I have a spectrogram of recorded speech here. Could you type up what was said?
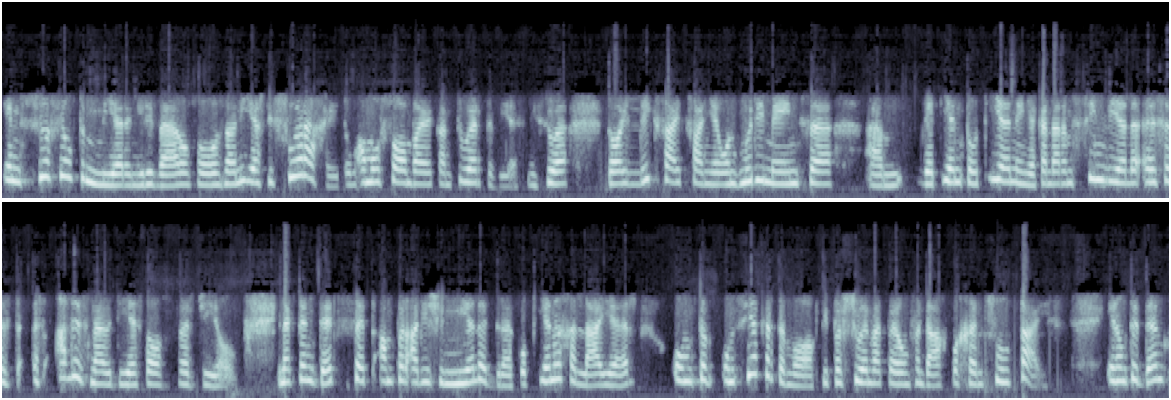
en soveel te meer in hierdie wêreld waar ons nou nie eers die voorreg het om almal saam by 'n kantoor te wees nie. So daai leksheid van jy ontmoet die mense, ehm um, weet een tot een en jy kan darm sien wie hulle is, is is alles nou deesdae virtueel. En ek dink dit sit amper addisionele druk op enige leier om te om seker te maak die persoon wat by hom vandag begin voel tuis en om te dink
